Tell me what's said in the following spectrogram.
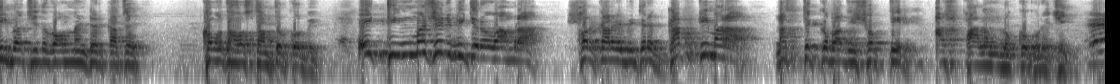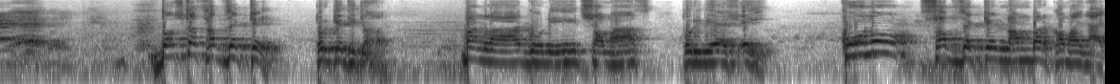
নির্বাচিত গভর্নমেন্টের কাছে ক্ষমতা হস্তান্তর করবে। এই তিন মাসের ভিতরেও আমরা সরকারের ভিতরে গাপটি মারা নাস্তিক্যবাদী শক্তির আস্ফালন লক্ষ্য করেছি। দশটা সাবজেক্টে পরীক্ষা দিতে হয়। বাংলা, গণিত, সমাজ, পরিবেশ, এই কোনো সাবজেক্টের নাম্বার কমায় নাই।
